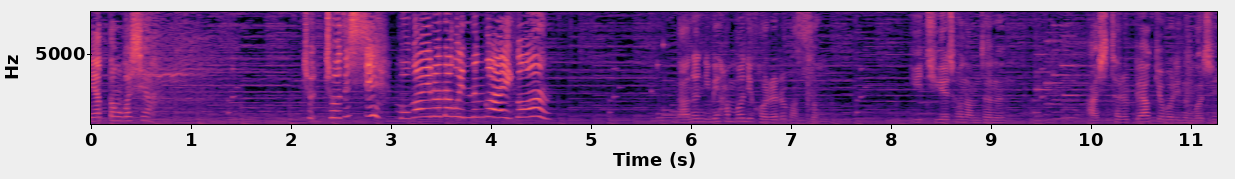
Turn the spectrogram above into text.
아니었던 것이야. 조, 조디 씨, 뭐가 일어나고 있는 거야, 이건? 나는 이미 한 번이 거래를 봤어. 이 뒤에 저 남자는 아시타를 빼앗겨 버리는 거지.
